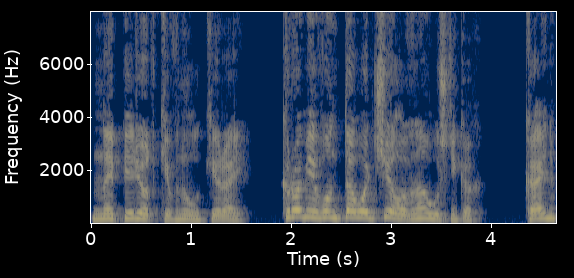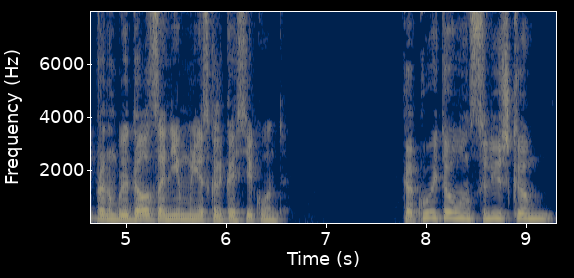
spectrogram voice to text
Наперед кивнул Кирай. Кроме вон того чела в наушниках. Кайн пронаблюдал за ним несколько секунд. Какой-то он слишком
